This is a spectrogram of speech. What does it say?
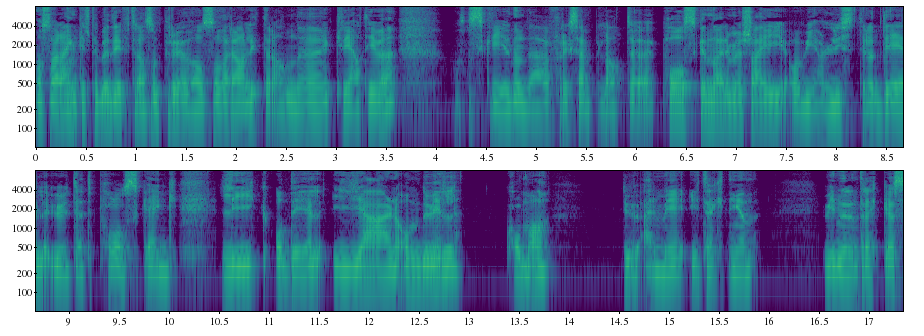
Og så er det enkelte bedrifter som prøver å være litt kreative. Og så skriver de der f.eks. at påsken nærmer seg, og vi har lyst til å dele ut et påskeegg. Lik og del gjerne om du vil, komma, du er med i trekningen. Vinneren trekkes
